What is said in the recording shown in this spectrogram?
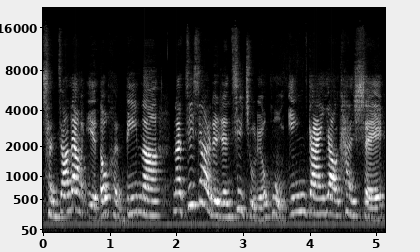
成交量也都很低呢？那接下来的人气主流股应该要看谁？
